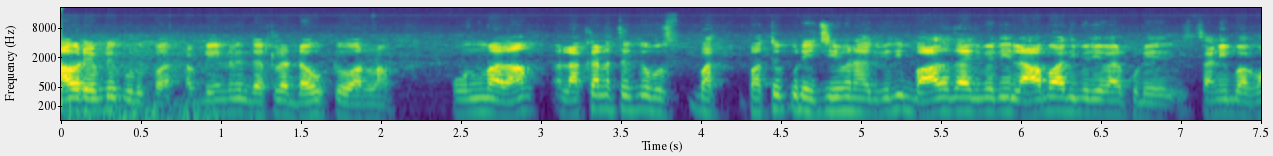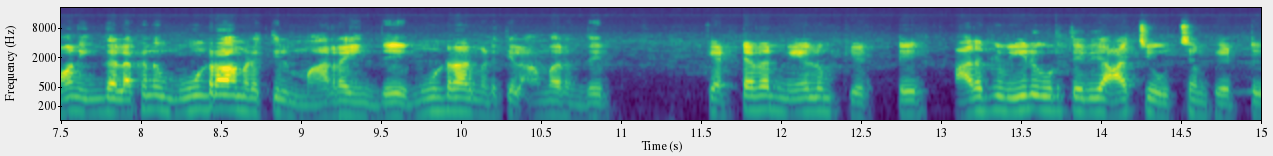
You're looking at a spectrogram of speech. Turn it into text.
அவர் எப்படி கொடுப்பார் அப்படின்ற இந்த இடத்துல டவுட் வரலாம். உண்மைதான். லக்கணத்துக்கு பத் பத்துக்குரிய ஜீவனாதிபதி பாதகாதிபதி லாபாதிபதி வரக்கூடிய சனி பகவான் இந்த லக்கணம் மூன்றாம் இடத்தில் மறைந்து மூன்றாம் இடத்தில் அமர்ந்து கெட்டவர் மேலும் கெட்டு அதுக்கு வீடு கொடுத்த ஆட்சி உச்சம் பெற்று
